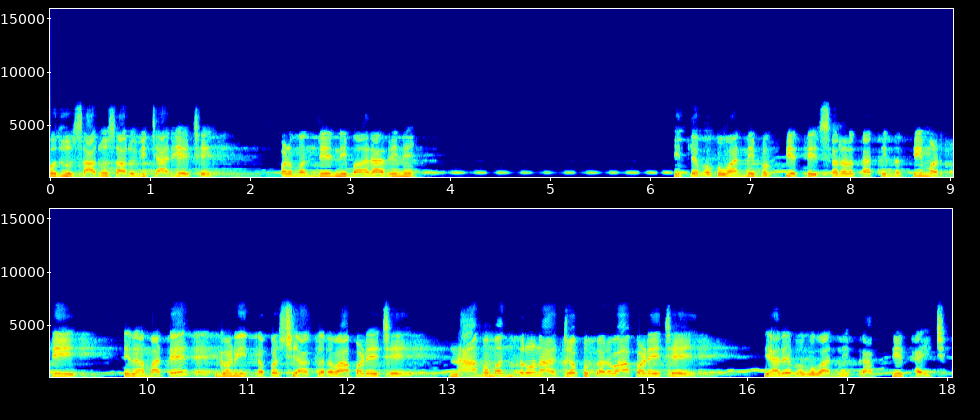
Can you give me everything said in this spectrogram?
બધું સારું સારું વિચારીએ છીએ પણ મંદિરની બહાર આવીને? એટલે ભગવાનની ભક્તિ એટલી સરળતાથી નથી મળતી. એના માટે ઘણી તપસ્યા કરવા પડે છે. નામ મંત્રોના જપ કરવા પડે છે ત્યારે ભગવાનની પ્રાપ્તિ થાય છે.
